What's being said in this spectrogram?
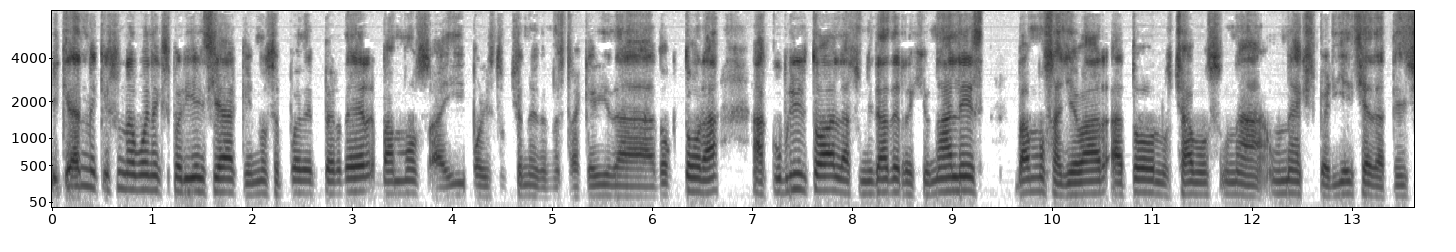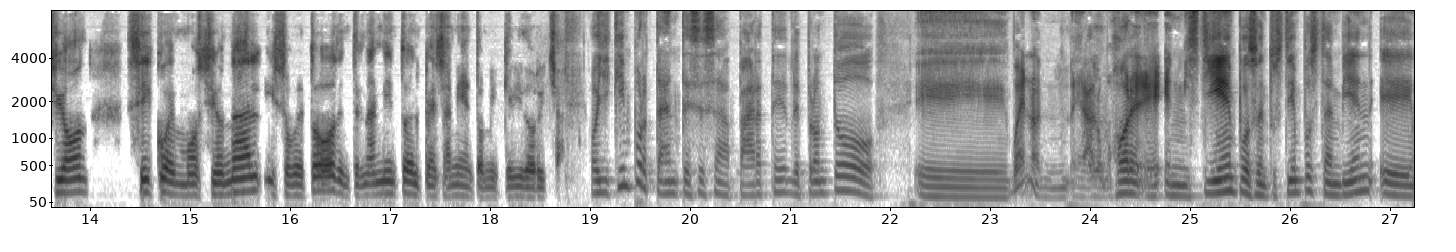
y créanme que es una buena experiencia que no se puede perder. Vamos ahí por instrucciones de nuestra querida doctora a cubrir todas las unidades regionales. Vamos a llevar a todos los chavos una, una experiencia de atención psicoemocional y sobre todo de entrenamiento del pensamiento, mi querido Richard. Oye, qué importante es esa parte. De pronto eh, bueno, a lo mejor en, mis tiempos o en tus tiempos también eh,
